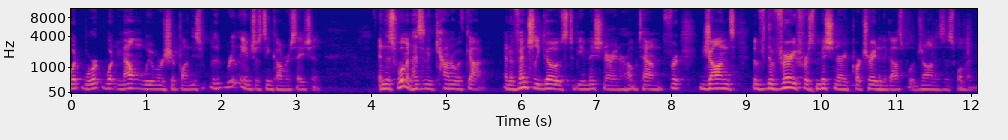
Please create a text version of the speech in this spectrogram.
what, what mountain we worship on. These really interesting conversation. And this woman has an encounter with God and eventually goes to be a missionary in her hometown. For John's, the, the very first missionary portrayed in the Gospel of John is this woman.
